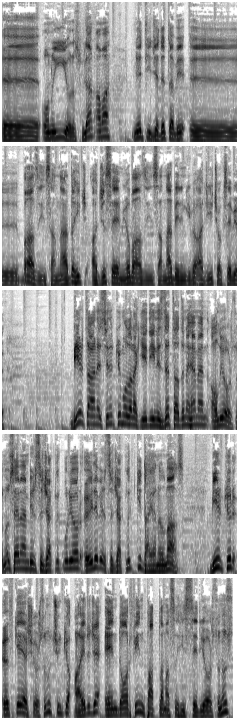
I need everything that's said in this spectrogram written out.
e, onu yiyoruz falan ama Neticede tabii e, bazı insanlar da hiç acı sevmiyor. Bazı insanlar benim gibi acıyı çok seviyor. Bir tanesini tüm olarak yediğinizde tadını hemen alıyorsunuz. Hemen bir sıcaklık vuruyor. Öyle bir sıcaklık ki dayanılmaz. Bir tür öfke yaşıyorsunuz çünkü ayrıca endorfin patlaması hissediyorsunuz.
